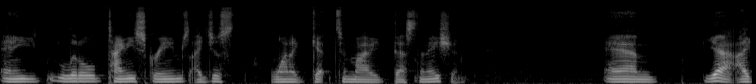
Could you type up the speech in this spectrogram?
any little tiny screams. I just want to get to my destination. And yeah, I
